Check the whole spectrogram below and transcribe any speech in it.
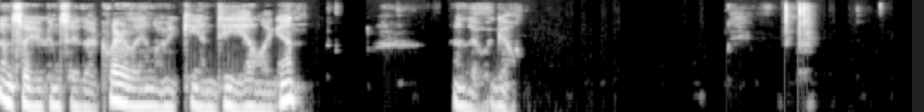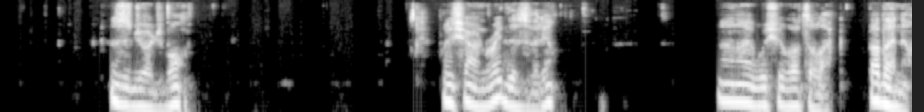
And so you can see that clearly. Let me key in DL again. And there we go. This is George Boole. Please share and rate this video. And I wish you lots of luck. Bye bye now.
